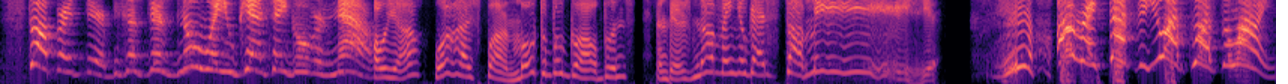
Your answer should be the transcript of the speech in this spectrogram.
Stop right there, because there's no way you can't take over now. Oh, yeah? Well, I spawned multiple goblins, and there's nothing you can stop me. All right, that's it. You have crossed the line.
